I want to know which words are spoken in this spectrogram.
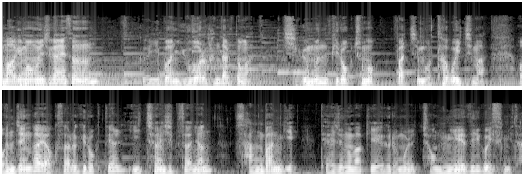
음악이 머문 시간에서는 그 이번 6월 한 달 동안 지금은 비록 주목받지 못하고 있지만 언젠가 역사로 기록될 2014년 상반기 대중음악계의 흐름을 정리해드리고 있습니다.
